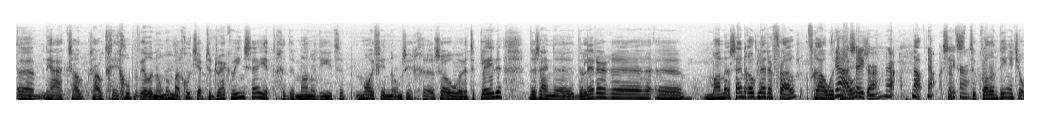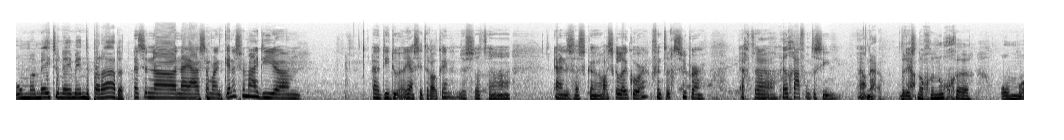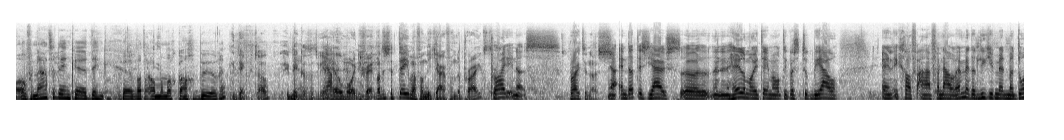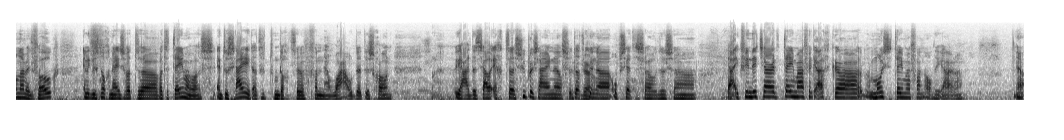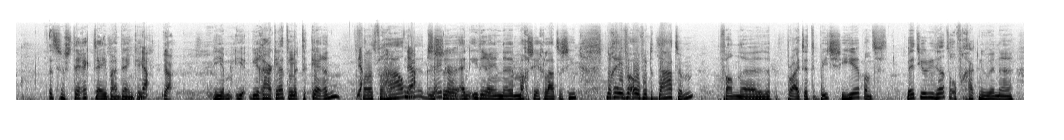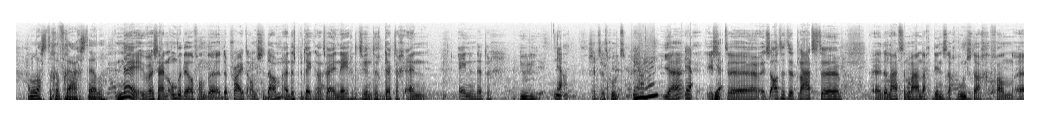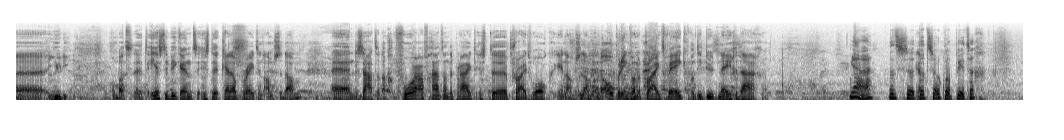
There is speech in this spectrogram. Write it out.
eh, ja, ik zou, ik zou het geen groepen willen noemen. Maar goed, je hebt de drag queens. Hè? Je hebt de, de mannen die het eh, mooi vinden om zich eh, zo eh, te kleden. Er zijn de, de leather eh, eh, mannen. Zijn er ook leather vrouwen, vrouwen Ja, trouwens? zeker. Ja. Nou, Ja, dat is zeker. natuurlijk wel een dingetje om mee te nemen in de parade. Het is een, nou ja, zeg maar een kennis van mij die, ehm, eh, die doe- ja, zit er ook in. Dus dat, eh, ja, dat is hartstikke, hartstikke leuk hoor. Ik vind het echt super. Echt eh, heel gaaf om te zien. Ja. Nou, er is Ja. nog genoeg eh, om over na te denken, denk ik, eh, wat er allemaal nog kan gebeuren. Ik denk het ook. Ik denk dat het weer Ja. heel mooi. Wat is het thema van dit jaar van de Pride? Pride in us. Pride in Us. Ja, en dat is juist eh, een, een hele mooie thema. Want ik was natuurlijk bij jou. En ik gaf aan van nou, hè, met dat liedje met Madonna, met Vogue. En ik wist nog ineens wat, eh, wat het thema was. En toen zei je dat. Toen dacht ik van nou wauw, dat is gewoon... Ja, dat zou echt eh, super zijn als we dat Ja. kunnen opzetten zo. Dus eh, ja, ik vind dit jaar het thema vind ik eigenlijk eh, het mooiste thema van al die jaren. Ja. Het is een sterk thema, denk ik. Ja. Ja. Je, je, je raakt letterlijk de kern Ja. van het verhaal. Ja, hè? Dus, zeker. eh, en iedereen eh, mag zich laten zien. Nog even over de datum van eh, de Pride at the Beach hier. Want weten jullie dat? Of ga ik nu een, eh, een lastige vraag stellen? Nee, we zijn onderdeel van de, de Pride Amsterdam. En dat betekent dat wij 29, 30 en 31 juli... Ja. Zegt dat goed? Juli? Ja, Ja. Is Ja. Het, eh, het is altijd het laatste, eh, de laatste maandag, dinsdag, woensdag van eh, juli omdat het eerste weekend is de Canal Parade in Amsterdam. En de zaterdag voorafgaand aan de Pride is de Pride Walk in Amsterdam. En de opening van de Pride Week, want die duurt negen dagen. Ja, dat is, eh, dat is ook wel pittig.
